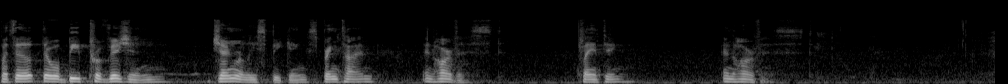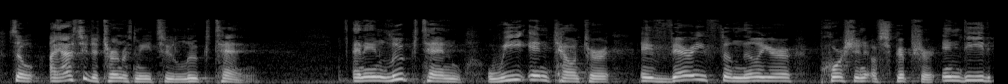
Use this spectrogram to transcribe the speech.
but there will be provision, generally speaking, springtime and harvest, planting and harvest. So I ask you to turn with me to Luke 10. And in Luke 10, we encounter a very familiar portion of scripture. Indeed,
